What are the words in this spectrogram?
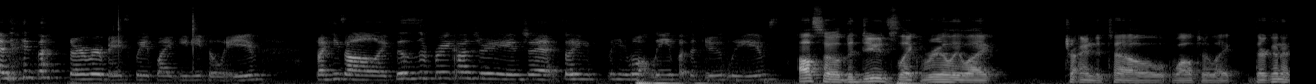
and then the server basically is like, "You need to leave," but he's all like, "This is a free country and shit," so he's he won't leave, but the dude leaves. Also, the dude's like really like trying to tell Walter like they're gonna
